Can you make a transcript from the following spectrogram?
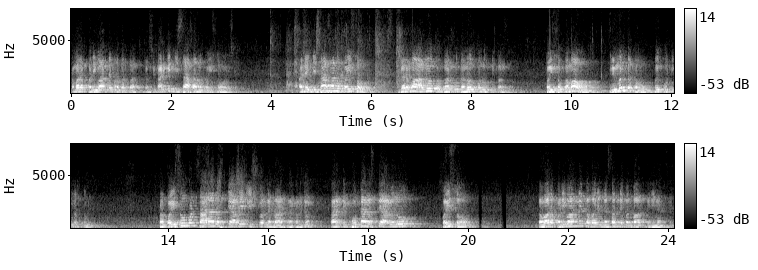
તમારા પરિવારને પણ બરબાદ કરશે. કારણ કે નિશાસાનો પૈસો હોય છે. અને નિશાસાનો પૈસો ઘરમાં આવ્યો તો ઘરનું ધનોત્પન્ન નીકળશે. પૈસો કમાવો, શ્રીમંત થવું, કોઈ ખોટી વસ્તુ નથી. પણ પૈસો પણ સારા રસ્તે આવે ઈશ્વરને પ્રાર્થના કરજો. કારણ કે ખોટા રસ્તે આવેલો પૈસો તમારા પરિવારને, તમારી નસલને બરબાદ કરી નાખશે.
